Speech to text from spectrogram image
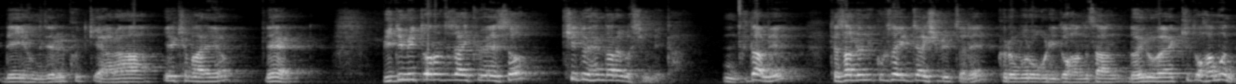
내 형제를 굳게 하라 이렇게 말해요. 네, 믿음이 떨어지지 않기 위해서 기도한다는 것입니다. 음, 그 다음에 데살로니쿠서 1장 11절에 그러므로 우리도 항상 너희를 위하여 기도함은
